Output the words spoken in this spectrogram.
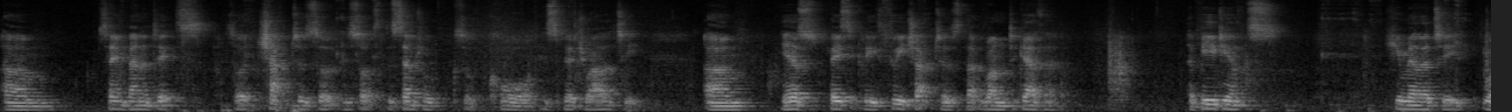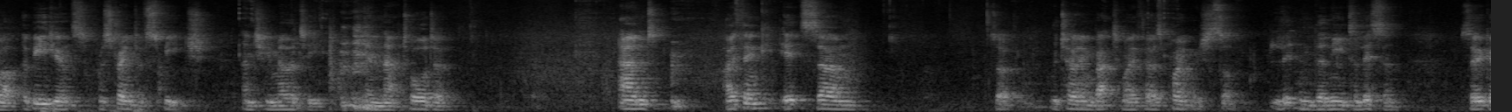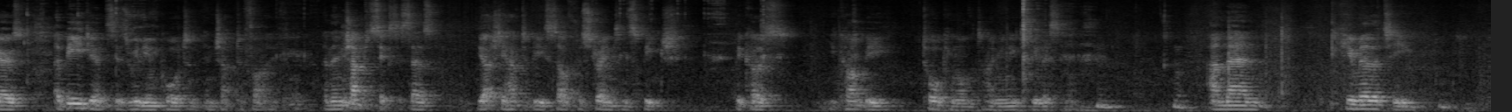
um, Saint Benedict's sort of chapters of his sort of the central sort of core of his spirituality. Um, he has basically three chapters that run together: obedience, humility. Well, obedience, restraint of speech, and humility in that order. And I think it's um, so returning back to my first point, which is sort of the need to listen. So it goes, obedience is really important in chapter 5. And then chapter 6 it says, you actually have to be self-restraint in speech because you can't be talking all the time, you need to be listening. And then humility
